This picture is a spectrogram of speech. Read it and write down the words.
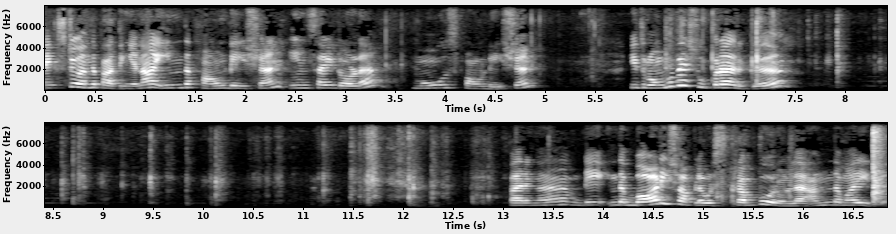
நெக்ஸ்ட்டு வந்து பார்த்தீங்கன்னா இந்த ஃபவுண்டேஷன் இன்சைட்டோட மோஸ் ஃபவுண்டேஷன் இது ரொம்பவே சூப்பராக இருக்குது பாருங்க அப்படியே இந்த பாடி ஷாப்ல ஒரு ஸ்க்ரப் வரும்ல அந்த மாதிரி இருக்கு.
